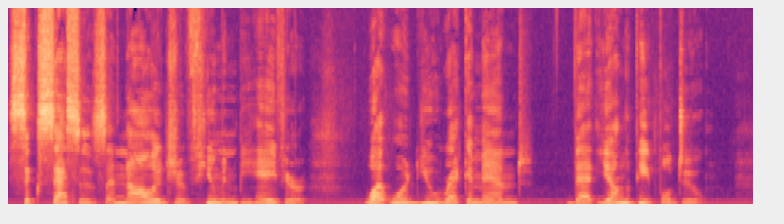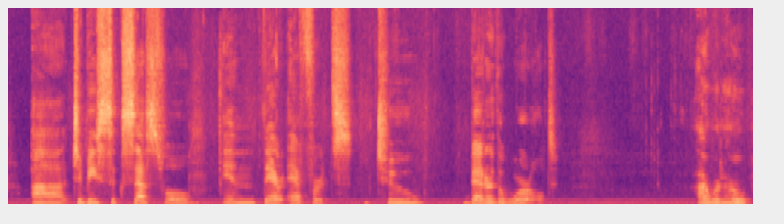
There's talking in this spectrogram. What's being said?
successes, and knowledge of human behavior, what would you recommend that young people do uh, to be successful in their efforts to better the world? I would hope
